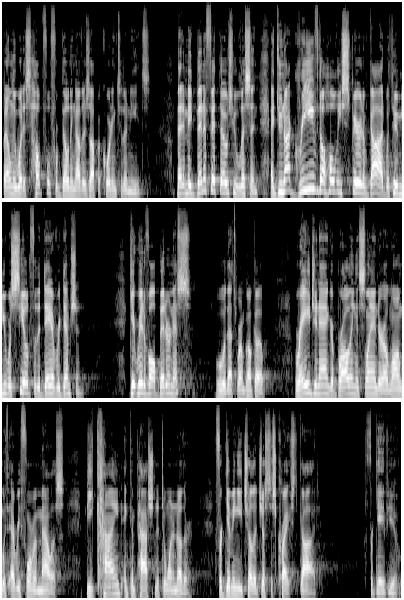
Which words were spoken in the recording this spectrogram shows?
but only what is helpful for building others up according to their needs, that it may benefit those who listen. And do not grieve the Holy Spirit of God with whom you were sealed for the day of redemption. Get rid of all bitterness. Ooh, that's where I'm going to go rage and anger, brawling and slander, along with every form of malice. Be kind and compassionate to one another, forgiving each other just as Christ, God, forgave you.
